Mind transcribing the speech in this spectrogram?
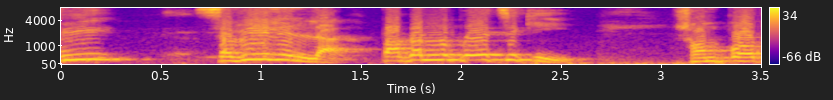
ফি সাবিলিল্লাহ। প্রাধান্য পেয়েছে কি? সম্পদ।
